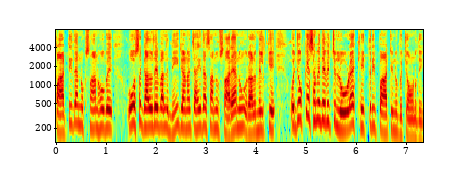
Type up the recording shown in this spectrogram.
ਪਾਰਟੀ ਦਾ ਨੁਕਸਾਨ ਹੋਵੇ, ਉਸ ਗੱਲ ਦੇ ਵੱਲ ਨਹੀਂ ਜਾਣਾ ਚਾਹੀਦਾ, ਸਾਨੂੰ ਸਾਰਿਆਂ ਨੂੰ ਰਲ ਮਿਲ ਕੇ। ਅਜੋਕੇ ਸਮੇਂ ਦੇ ਵਿੱਚ ਲੋੜ ਹੈ ਖੇਤਰੀ ਪਾਰਟੀ ਨੂੰ ਬਚਾਉਣ ਦੀ।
